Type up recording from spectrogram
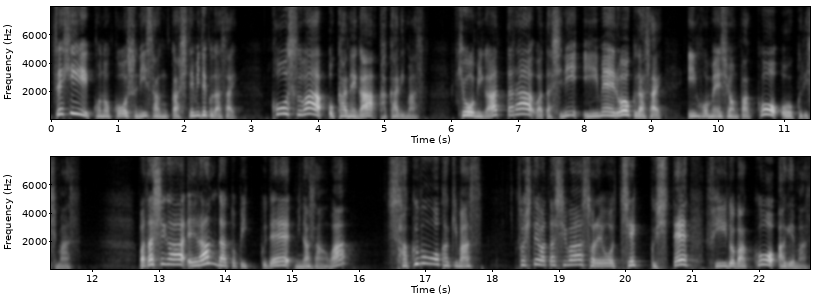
ぜひ、このコースに参加してみてください。コースはお金がかかります。興味があったら私に E メールをください。インフォメーションパックをお送りします。私が選んだトピックで皆さんは作文を書きます。そして私はそれをチェックしてフィードバックを上げます。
